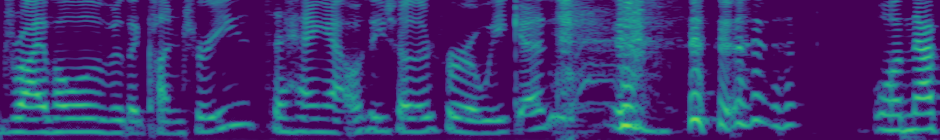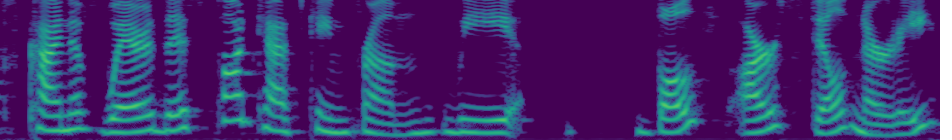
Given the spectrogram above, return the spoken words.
drive all over the country to hang out with each other for a weekend. Well, and that's kind of where this podcast came from. We both are still nerdy.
